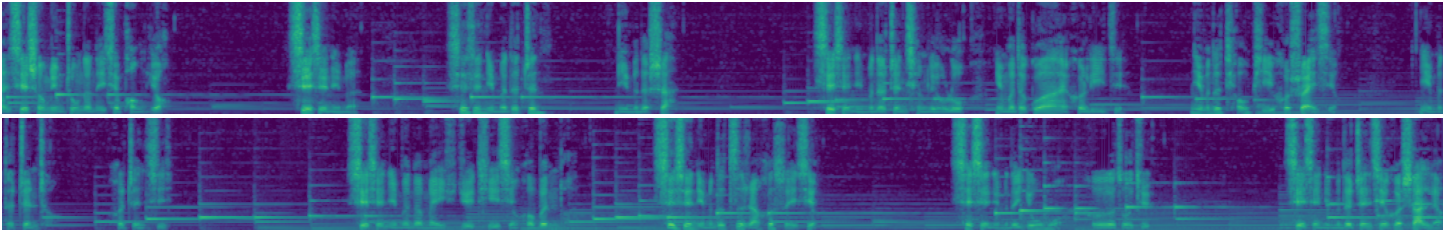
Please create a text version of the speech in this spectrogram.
感谢生命中的那些朋友，谢谢你们，谢谢你们的真，你们的善，谢谢你们的真情流露，你们的关爱和理解，你们的调皮和率性，你们的真诚和珍惜，谢谢你们的每一句提醒和温暖，谢谢你们的自然和随性，谢谢你们的幽默和恶作剧。谢谢你们的真心和善良，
